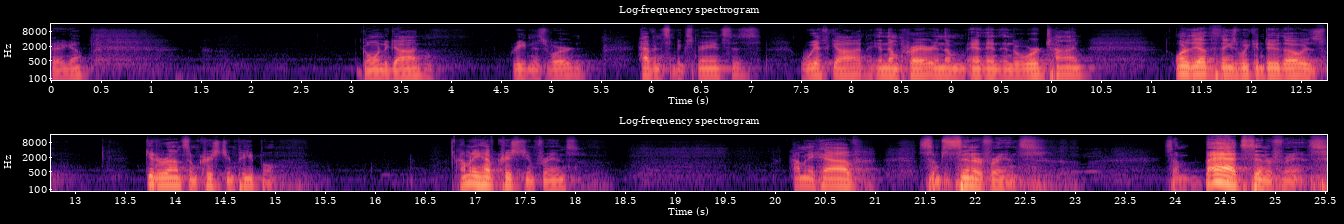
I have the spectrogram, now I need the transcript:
There you go. Going to God, reading His Word, having some experiences with God in them prayer, in them in, in, in the Word time. One of the other things we can do though is get around some Christian people. How many have Christian friends? How many have some sinner friends? Some bad sinner friends.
